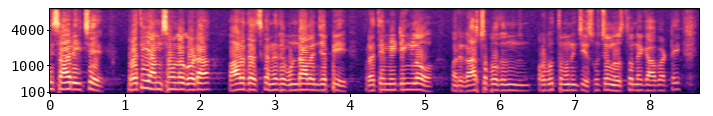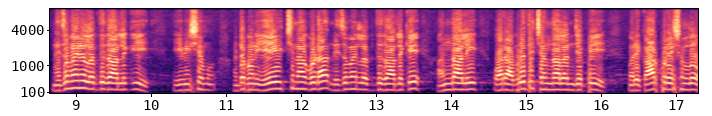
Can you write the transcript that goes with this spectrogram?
ఈసారి ఇచ్చే ప్రతి అంశంలో కూడా పారదర్శక అనేది ఉండాలని చెప్పి ప్రతి మీటింగ్లో మరి రాష్ట్ర ప్రభుత్వం ప్రభుత్వం నుంచి సూచనలు వస్తున్నాయి కాబట్టి నిజమైన లబ్ధిదారులకి ఈ విషయం అంటే మనం ఏ ఇచ్చినా కూడా నిజమైన లబ్ధిదారులకే అందాలి వారి అభివృద్ధి చెందాలని చెప్పి మరి కార్పొరేషన్లో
